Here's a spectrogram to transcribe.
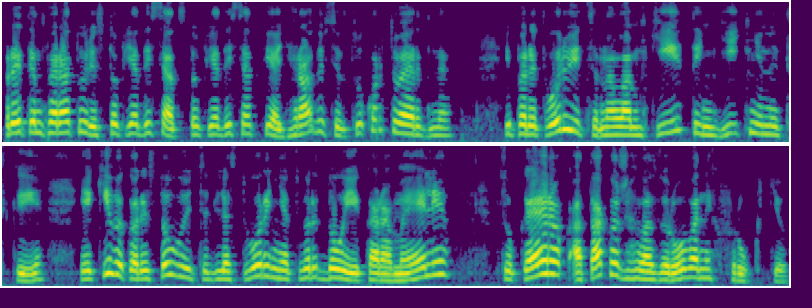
При температурі 150-155 градусів цукор твердне і перетворюється на ламкі тендітні нитки, які використовуються для створення твердої карамелі, цукерок, а також глазурованих фруктів.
